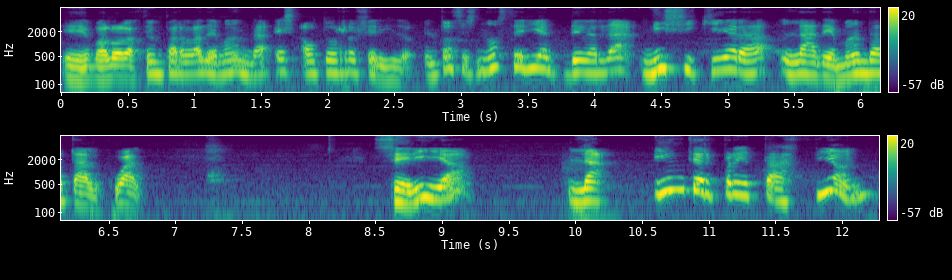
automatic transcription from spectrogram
eh, valoración para la demanda es autorreferido. Entonces, no sería de verdad ni siquiera la demanda tal cual. Sería la interpretación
